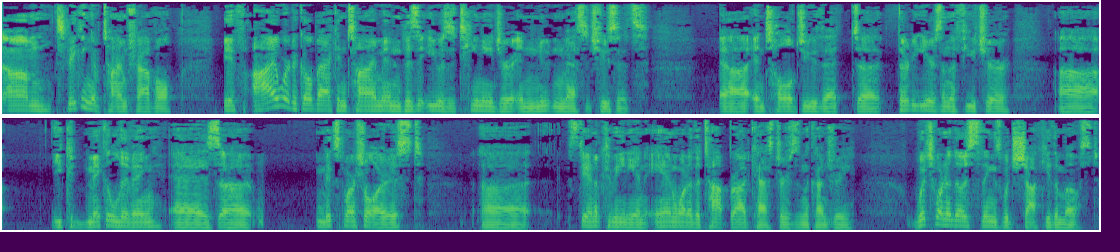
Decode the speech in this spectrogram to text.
Um, speaking of time travel, if I were to go back in time and visit you as a teenager in Newton, Massachusetts, uh, and told you that uh, 30 years in the future, uh, you could make a living as a mixed martial artist, uh, stand-up comedian, and one of the top broadcasters in the country, which one of those things would shock you the most?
